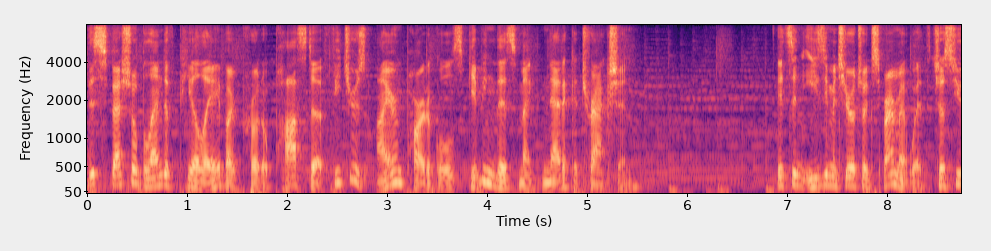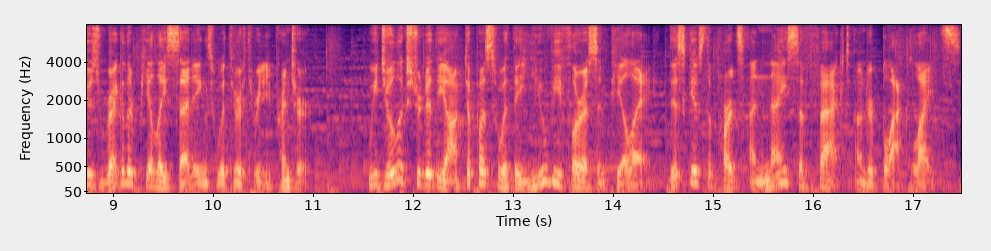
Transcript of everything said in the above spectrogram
This special blend of PLA by Protopasta features iron particles giving this magnetic attraction. It's an easy material to experiment with, just use regular PLA settings with your 3D printer. We dual extruded the octopus with a UV fluorescent PLA. This gives the parts a nice effect under black lights.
